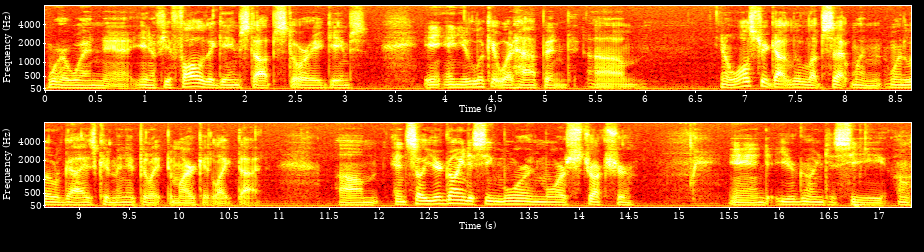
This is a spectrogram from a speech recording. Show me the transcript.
where when uh, you know if you follow the GameStop story games and you look at what happened um, you know Wall Street got a little upset when when little guys could manipulate the market like that um, and so you're going to see more and more structure and you're going to see uh,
